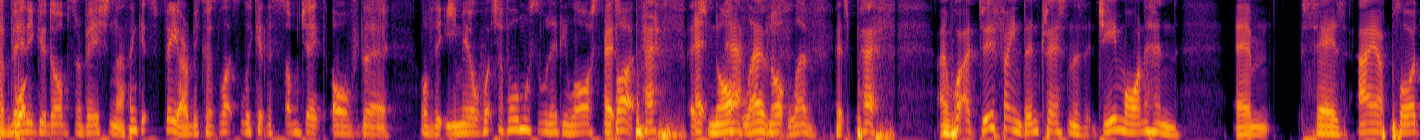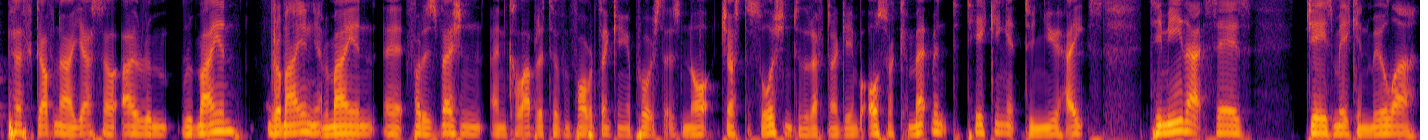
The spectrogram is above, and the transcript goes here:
it's a very what, good observation. I think it's fair because let's look at the subject of the of the email, which I've almost already lost. It's but PIF. It's, it's not PIF, LIV. It's not LIV. It's PIF. And what I do find interesting is that Jay Monahan um, says, "I applaud PIF Governor Yasser Al Rumayyan." Rumayyan, yeah. Uh, for his vision and collaborative and forward-thinking approach that is not just a solution to the rift in our game, but also a commitment to taking it to new heights. To me, that says Jay's making moolah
